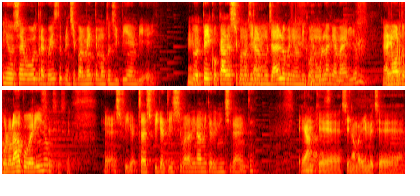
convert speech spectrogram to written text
Io seguo oltre a questo principalmente MotoGP e NBA. Mm. Dove Pecco cade al secondo Ok. giro al Mugello, quindi non dico nulla, che è meglio. È Eh, morto quello là, poverino. Sì, sì, sì. È, sfiga- cioè, è sfigatissima la dinamica dell'incidente. E anche, sì, no, beh, invece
